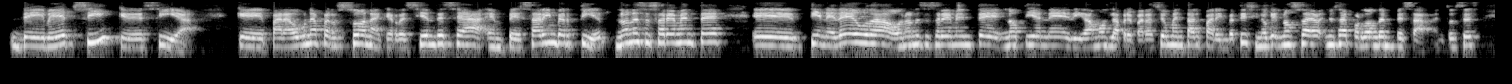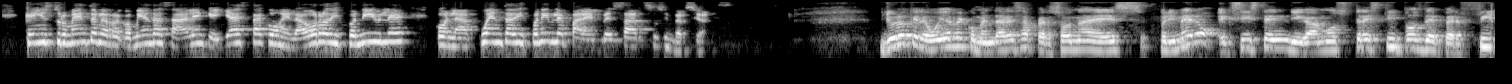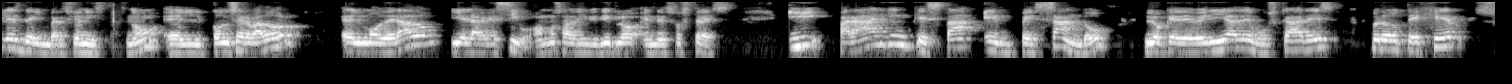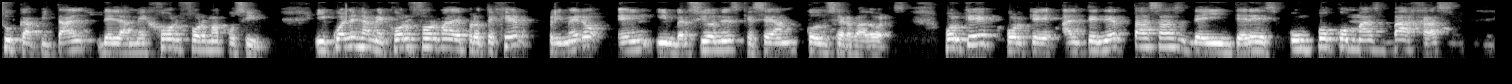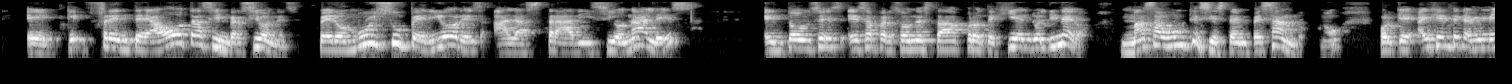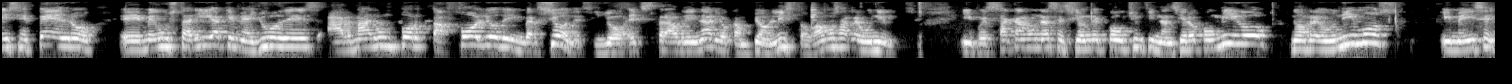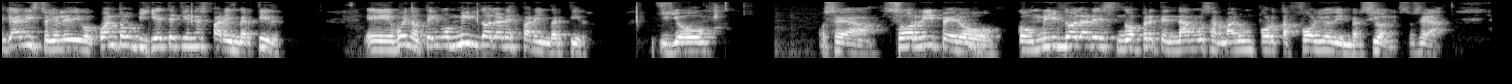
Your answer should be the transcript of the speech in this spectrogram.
de Betsy, que decía, que para una persona que recién desea empezar a invertir, no necesariamente eh, tiene deuda o no necesariamente no tiene, digamos, la preparación mental para invertir, sino que no sabe, no sabe por dónde empezar. Entonces, ¿qué instrumento le recomiendas a alguien que ya está con el ahorro disponible, con la cuenta disponible para empezar sus inversiones? Yo lo que le voy a recomendar a esa persona es, primero, existen, digamos, tres tipos de perfiles de inversionistas, ¿no? El conservador, el moderado y el agresivo. Vamos a dividirlo en esos tres. Y para alguien que está empezando, lo que debería de buscar es proteger su capital de la mejor forma posible. ¿Y cuál es la mejor forma de proteger? Primero, en inversiones que sean conservadoras. ¿Por qué? Porque al tener tasas de interés un poco más bajas eh, frente a otras inversiones, pero muy superiores a las tradicionales, entonces esa persona está protegiendo el dinero más aún que si está empezando, ¿no? Porque hay gente que a mí me dice, Pedro, eh, me gustaría que me ayudes a armar un portafolio de inversiones. Y yo, extraordinario, campeón, listo, vamos a reunirnos. Y pues sacan una sesión de coaching financiero conmigo, nos reunimos y me dicen, ya listo, yo le digo, ¿cuántos billetes tienes para invertir? Eh, bueno, tengo mil dólares para invertir. Y yo, o sea, sorry, pero con mil dólares no pretendamos armar un portafolio de inversiones. O sea,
